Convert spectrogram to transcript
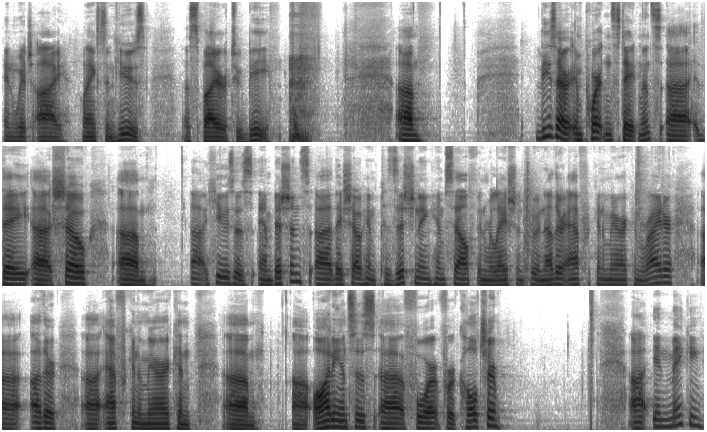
and which I, Langston Hughes, aspire to be. um, these are important statements. Uh, they uh, show um, uh, Hughes's ambitions. Uh, they show him positioning himself in relation to another African American writer, uh, other uh, African American um, audiences for, for culture. in making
